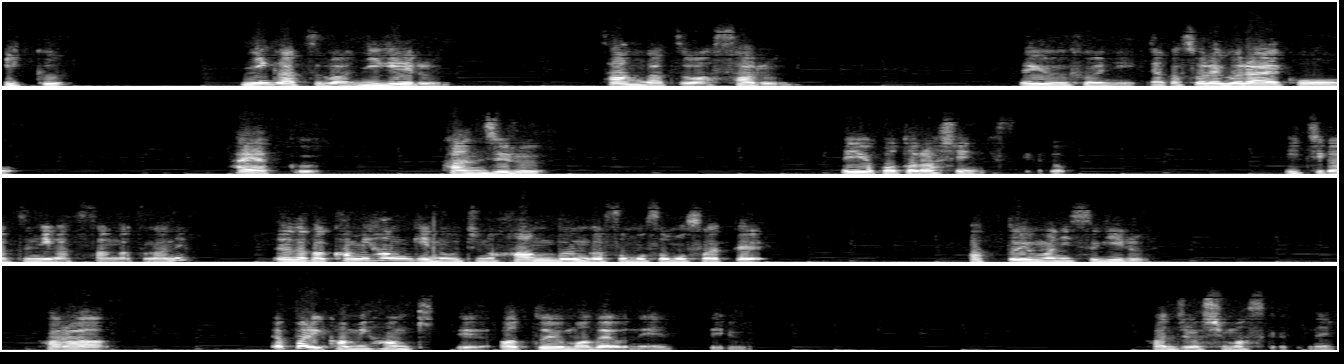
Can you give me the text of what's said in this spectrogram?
行く、2月は逃げる、3月は去る、っていう風に、なんかそれぐらいこう、早く感じる。っていうことらしいんですけど、1月、2月、3月がね。だから上半期のうちの半分がそもそもそうやって、あっという間に過ぎるから、やっぱり上半期ってあっという間だよねっていう。感じはしますけどね。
